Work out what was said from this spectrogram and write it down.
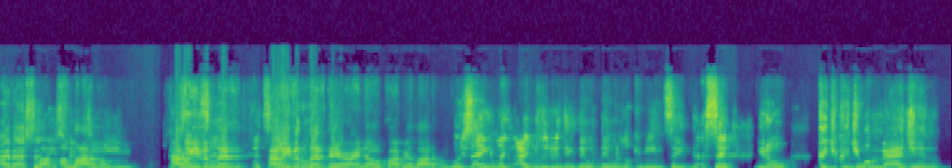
I've asked A at lot- least a lot of them. I don't even live. I don't even live there. I know probably a lot of them I'm would. just saying, like, I literally think they would, they would look at me and say, say, you know, could you could you imagine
